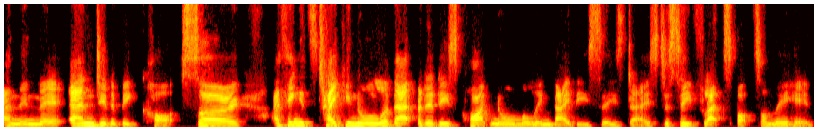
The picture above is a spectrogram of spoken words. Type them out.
And then there and in a big cot. So I think it's taking all of that, but it is quite normal in babies these days to see flat spots on their head.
